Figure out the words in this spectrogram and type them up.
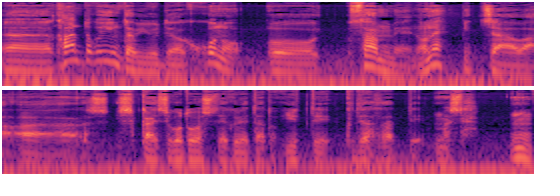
え監督インタビューでは、ここの3名のね、ピッチャーはしっかり仕事をしてくれたと言ってくださってました。うん。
